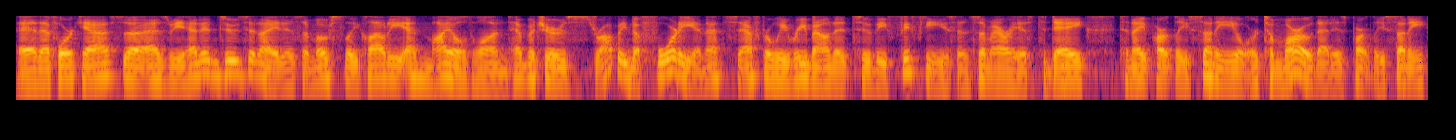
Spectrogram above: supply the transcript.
And that forecast, uh, as we head into tonight, is a mostly cloudy and mild one. Temperatures dropping to 40, and that's after we rebounded to the 50s in some areas today. Tonight, partly sunny, or tomorrow, that is, partly sunny,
